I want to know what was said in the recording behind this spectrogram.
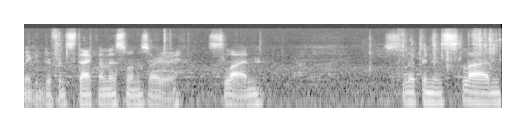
make a different stack on this one. Sorry, sliding, slipping and sliding.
